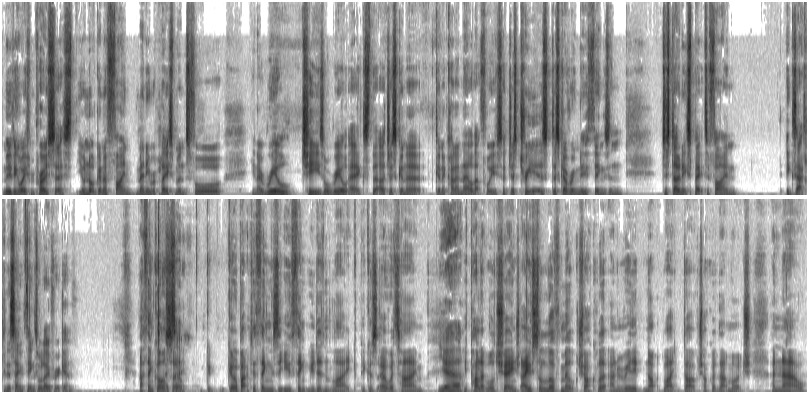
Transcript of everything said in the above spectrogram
moving away from processed, you're not going to find many replacements for you know real cheese or real eggs that are just gonna gonna kind of nail that for you. So just treat it as discovering new things and just don't expect to find exactly the same things all over again. I think also g- go back to things that you think you didn't like because over time Yeah. your palate will change. I used to love milk chocolate and really not like dark chocolate that much, and now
